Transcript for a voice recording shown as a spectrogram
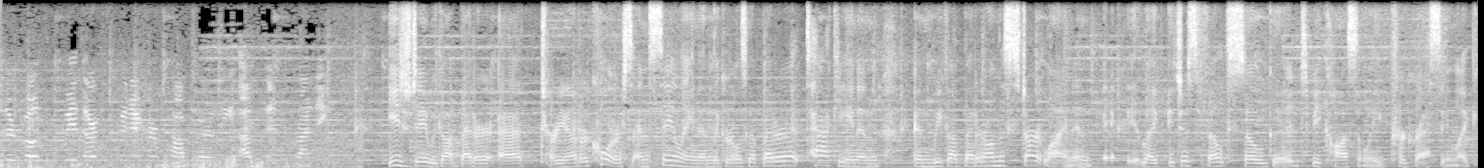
Other boats with our spinnaker properly up and running. Each day we got better at charting out our course and sailing, and the girls got better at tacking, and, and we got better on the start line. And it, it, like it just felt so good to be constantly progressing. Like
